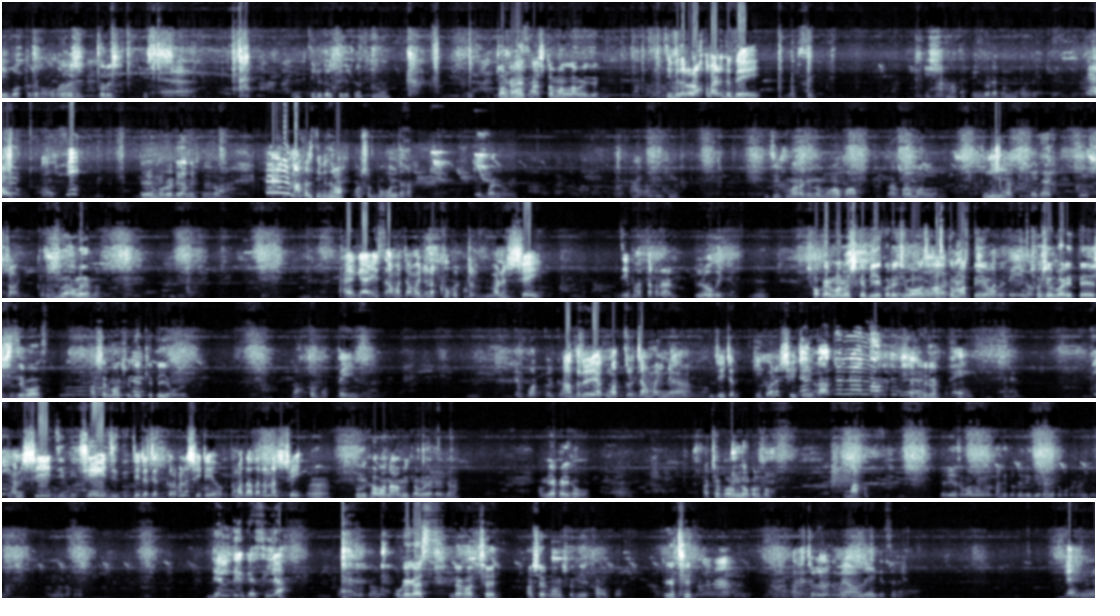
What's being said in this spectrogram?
এই বর্তাতে ভগবান। ধরিস চিপে ধরে চিপে। জল মারলাম এই যে। চিপে ধরে রক্ত। মাথা পিণ্ডটা কেমন করবে। এই আনিস না মাথার চিপে ধরো অসভ্য কোন দেখার। বাইরে হবে। জিপ মারা কিন্তু মহাপাপ। তারপরে মারলাম। হাই গাইস আমার জামাইটা না খুব একটা মানে সেই জীব হত্যা করার লোক এটা। শখের মানুষকে বিয়ে করেছি বস হাঁস তো মারতেই হবে। মারতেই হবে। শ্বশুর বাড়িতে এসেছি বস হাঁসের মাংস দিয়ে খেতেই হবে। রক্ত পড়তেই আদরের একমাত্র জামাই না যেটা কি করে সেইটাই হয়। সেটাই লাগছে মানে সেই জিদি সেই জিদি যেটা জেদ করবে না সেটাই হবে। তোমার দাদাটা না সেই। হ্যাঁ তুমি খাবা না আমি খাব একাই না? আমি একাই খাব? আচ্ছা গরম জল করছ? মা ডেল দিয়ে গেছিলা? ওকে গাছ দেখা হচ্ছে হাঁসের মাংস দিয়ে খাওয়ার পর। ঠিক আছে? চুলে লেগে গেছে রে।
